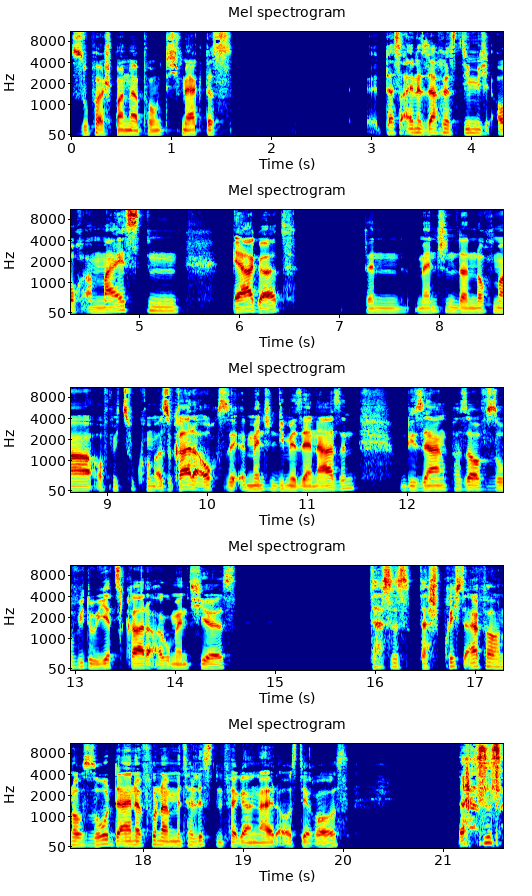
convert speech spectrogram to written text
Super spannender Punkt. Ich merke, dass das eine Sache ist, die mich auch am meisten ärgert, wenn Menschen dann nochmal auf mich zukommen, also gerade auch Menschen, die mir sehr nah sind und die sagen, pass auf, so wie du jetzt gerade argumentierst, das ist, das spricht einfach noch so deine Fundamentalisten-Vergangenheit aus dir raus. Das ist,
